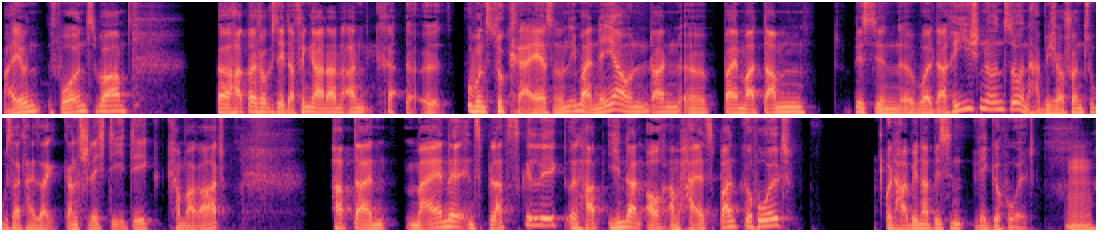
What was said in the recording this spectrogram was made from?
bei uns, vor uns war, hat man schon gesehen, da fing er dann an, äh, um uns zu kreisen und immer näher und dann äh, bei Madame bisschen äh, wollte er riechen und so und habe ich auch schon zugesagt, also ganz schlechte Idee, Kamerad. Hab dann meine ins Platz gelegt und hab ihn dann auch am Halsband geholt und habe ihn ein bisschen weggeholt. Mhm.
